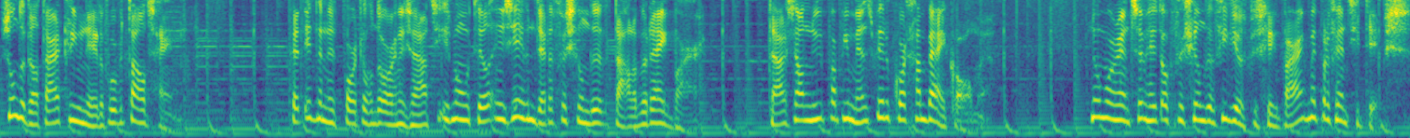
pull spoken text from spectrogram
zonder dat daar criminelen voor betaald zijn. Het internetportal van de organisatie is momenteel in 37 verschillende talen bereikbaar. Daar zal nu Papiermens binnenkort gaan bijkomen. No Ransom heeft ook verschillende video's beschikbaar met preventietips.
